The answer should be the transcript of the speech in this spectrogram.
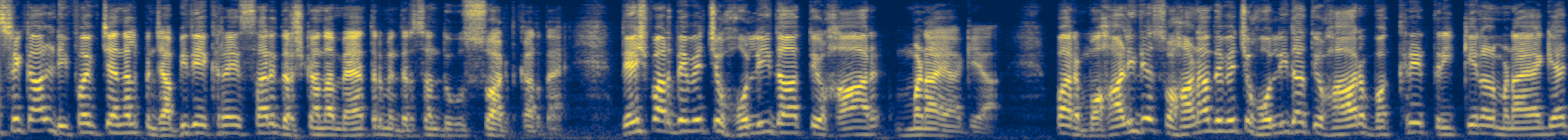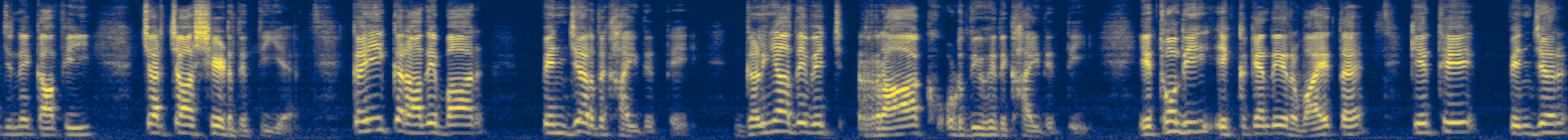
ਸ਼੍ਰੀ ਅਕਾਲ D5 ਚੈਨਲ ਪੰਜਾਬੀ ਦੇਖ ਰਹੇ ਸਾਰੇ ਦਰਸ਼ਕਾਂ ਦਾ ਮੈਂ ਧਰਮਿੰਦਰ ਸੰਧੂ ਸਵਾਗਤ ਕਰਦਾ ਹਾਂ। ਦੇਸ਼ ਭਰ ਦੇ ਵਿੱਚ ਹੋਲੀ ਦਾ ਤਿਉਹਾਰ ਮਨਾਇਆ ਗਿਆ। ਪਰ ਮੋਹਾਲੀ ਦੇ ਸੁਹਾਣਾ ਦੇ ਵਿੱਚ ਹੋਲੀ ਦਾ ਤਿਉਹਾਰ ਵੱਖਰੇ ਤਰੀਕੇ ਨਾਲ ਮਨਾਇਆ ਗਿਆ, ਜਿਨੇ ਕਾਫੀ ਚਰਚਾ ਛੇੜ ਦਿੱਤੀ ਹੈ। ਕਈ ਘਰਾਂ ਦੇ ਬਾਹਰ ਪਿੰਜਰ ਦਿਖਾਈ ਦਿੱਤੇ, ਗਲੀਆਂ ਦੇ ਵਿੱਚ ਰਾਖ ਉੱਡਦੀ ਹੋਈ ਦਿਖਾਈ ਦਿੱਤੀ। ਇੱਥੋਂ ਦੀ ਇੱਕ ਕਹਿੰਦੇ ਰਵਾਇਤ ਹੈ ਕਿ ਇੱਥੇ ਪਿੰਜਰ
